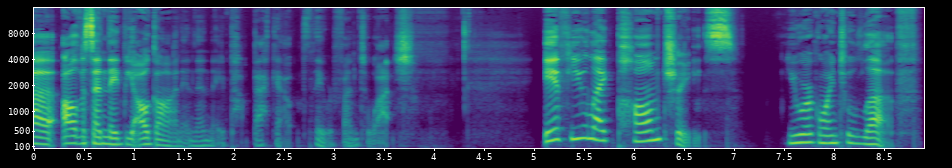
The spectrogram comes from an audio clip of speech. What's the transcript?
uh, all of a sudden they'd be all gone and then they'd pop back out. They were fun to watch. If you like palm trees, you are going to love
